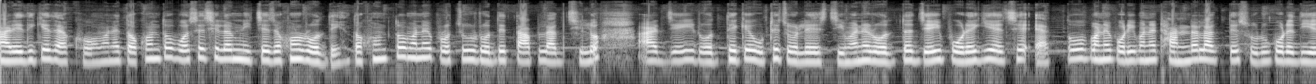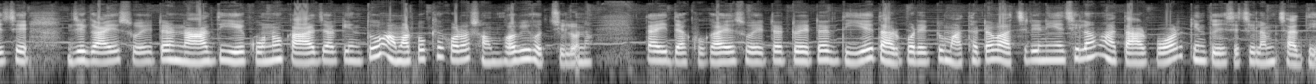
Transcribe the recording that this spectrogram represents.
আর এদিকে দেখো মানে তখন তো বসেছিলাম নিচে যখন রোদে, তখন তো মানে প্রচুর রোদের তাপ লাগছিল। আর যেই রোদ থেকে উঠে চলে এসেছি মানে রোদটা যেই পড়ে গিয়েছে, এত মানে পরিমাণে ঠান্ডা লাগতে শুরু করে দিয়েছে যে গায়ে সোয়েটার না দিয়ে কোনো কাজ আর কিন্তু আমার পক্ষে করা সম্ভবই হচ্ছিল না। তাই দেখো গায়ে সোয়েটার টোয়েটার দিয়ে তারপর একটু মাথাটাও আঁচড়ে নিয়েছিলাম আর তারপর কিন্তু এসেছিলাম ছাদে।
